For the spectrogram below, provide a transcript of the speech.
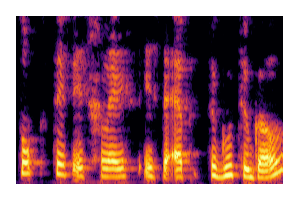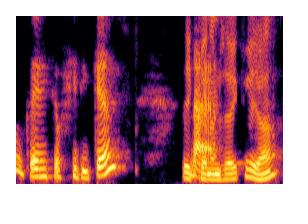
top tip is geweest, is de app Too Good To Go. Ik weet niet of je die kent. Ik Nou, ken hem zeker, ja.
